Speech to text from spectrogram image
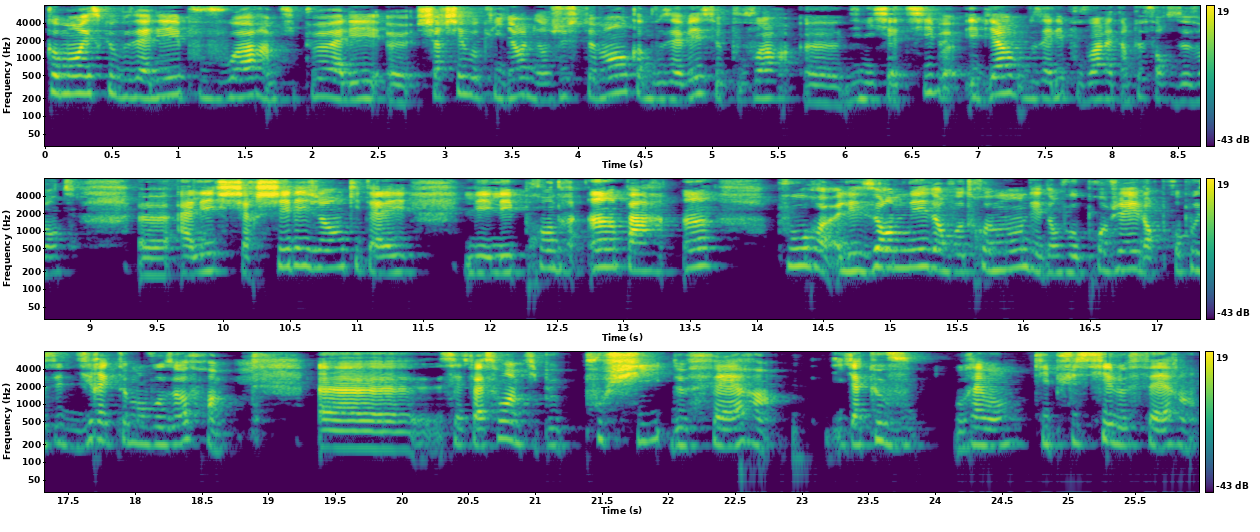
comment est-ce que vous allez pouvoir un petit peu aller chercher vos clients? Eh bien justement, comme vous avez ce pouvoir d'initiative, eh bien vous allez pouvoir être un peu force de vente, aller chercher les gens, quitte à les, les prendre un par un pour les emmener dans votre monde et dans vos projets et leur proposer directement vos offres. Euh, cette façon un petit peu pushy de faire, il n'y a que vous vraiment qui puissiez le faire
